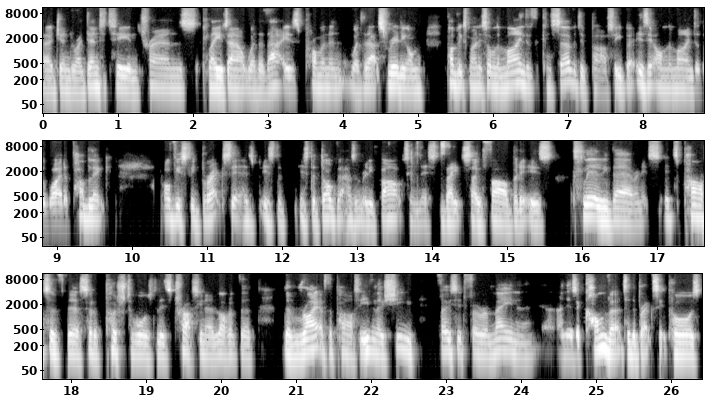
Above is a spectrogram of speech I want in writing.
uh, gender identity and trans plays out whether that is prominent whether that's really on public's mind. It's on the mind of the conservative party but is it on the mind of the wider public? Obviously brexit has, is the is the dog that hasn't really barked in this debate so far but it is clearly there and it's it's part of the sort of push towards liz truss. You know a lot of the the right of the party even though she voted for remain and is a convert to the Brexit cause.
